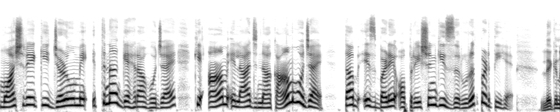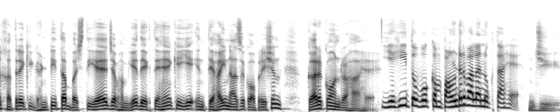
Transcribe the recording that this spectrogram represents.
معاشرے کی جڑوں میں اتنا گہرا ہو جائے کہ عام علاج ناکام ہو جائے تب اس بڑے آپریشن کی ضرورت پڑتی ہے۔ لیکن خطرے کی گھنٹی تب بچتی ہے جب ہم یہ دیکھتے ہیں کہ یہ انتہائی نازک آپریشن کر کون رہا ہے۔ یہی تو وہ کمپاؤنڈر والا نقطہ ہے۔ جی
